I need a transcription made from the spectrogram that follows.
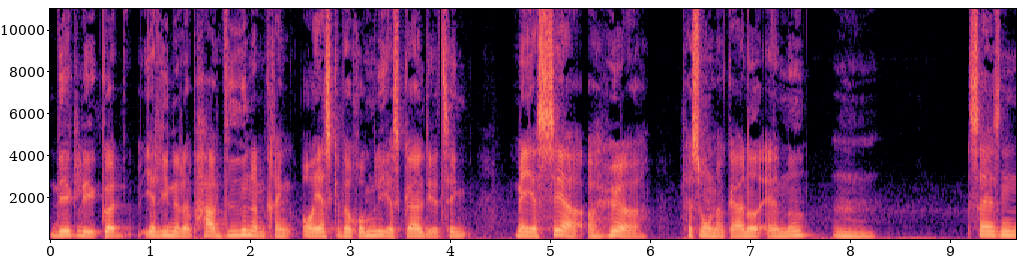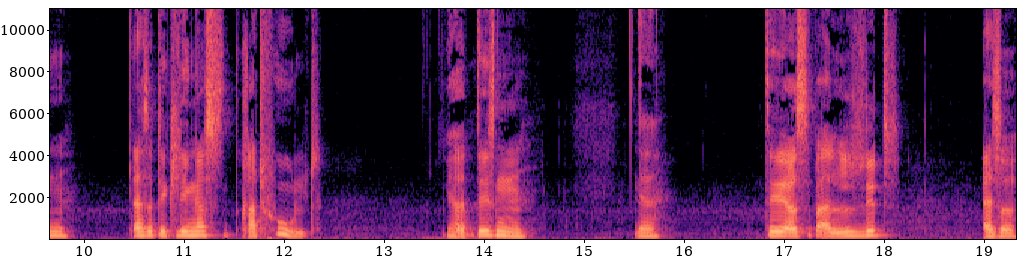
virkelig godt, jeg lige netop har viden omkring, og jeg skal være rummelig, jeg skal gøre alle de her ting, men jeg ser og hører personer gøre noget andet, Mm. så er jeg sådan, altså det klinger ret hult. Ja. Ja. Og det er sådan, ja, det er også bare lidt, altså,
